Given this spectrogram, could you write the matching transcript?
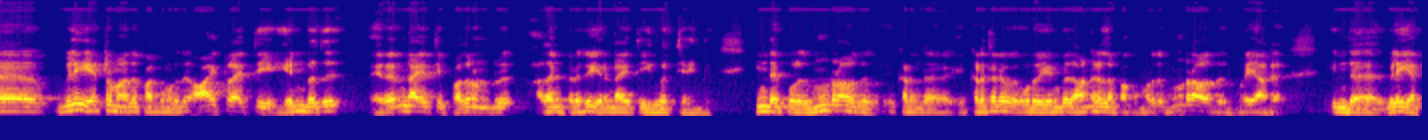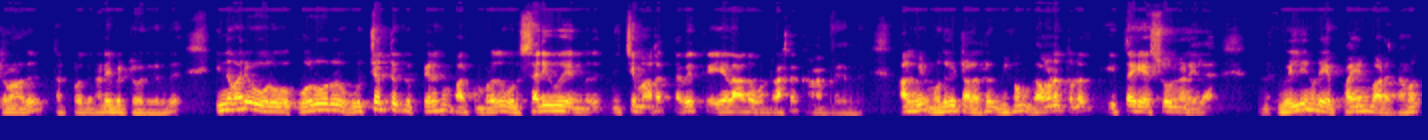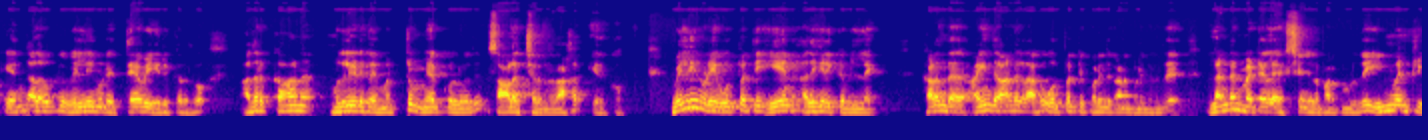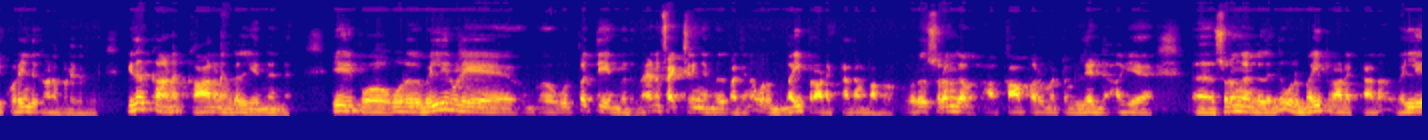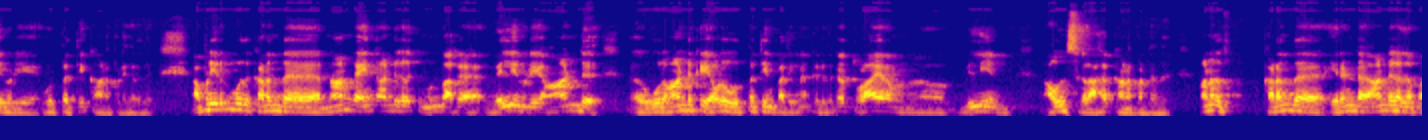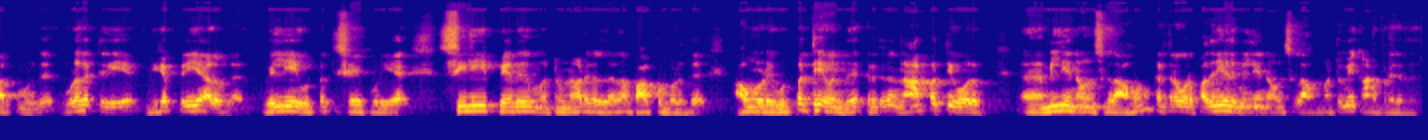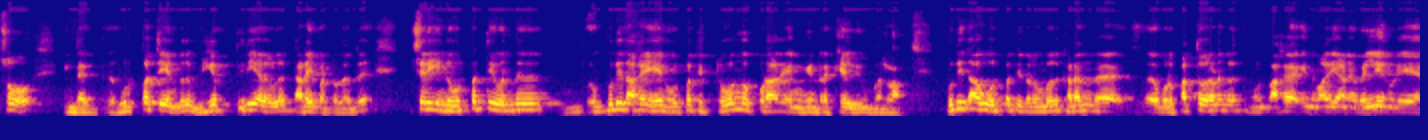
விலை ஏற்றமானது பார்க்கும் பொழுது ஆயிரத்தி தொள்ளாயிரத்தி எண்பது இரண்டாயிரத்தி பதினொன்று அதன் பிறகு இரண்டாயிரத்தி இருபத்தி ஐந்து. இந்த இப்பொழுது மூன்றாவது கடந்த கிட்டத்தட்ட ஒரு எண்பது ஆண்டுகளில் பார்க்கும்பொழுது மூன்றாவது முறையாக இந்த விலை ஏற்றமானது தற்பொழுது நடைபெற்று வருகிறது. இந்த மாதிரி ஒரு ஒரு ஒரு உச்சத்துக்கு பிறகும் பார்க்கும்பொழுது ஒரு சரிவு என்பது நிச்சயமாக தவிர்க்க இயலாத ஒன்றாக காணப்படுகிறது. ஆகவே முதலீட்டாளர்கள் மிகவும் கவனத்துடன் இத்தகைய சூழ்நிலையில் வெள்ளியினுடைய பயன்பாடு நமக்கு எந்த அளவுக்கு வெள்ளியினுடைய தேவை இருக்கிறதோ அதற்கான முதலீடுகளை மட்டும் மேற்கொள்வது சாலச் சிறந்ததாக இருக்கும். வெள்ளியினுடைய உற்பத்தி ஏன் அதிகரிக்கவில்லை? கடந்த ஐந்து ஆண்டுகளாக உற்பத்தி குறைந்து காணப்படுகிறது. லண்டன் மெட்டல் எக்ஸ்சேஞ்சில் பார்க்கும்பொழுது இன்வென்ட்ரி குறைந்து காணப்படுகிறது. இதற்கான காரணங்கள் என்னென்ன? இப்போது ஒரு வெள்ளியினுடைய உற்பத்தி என்பது மேனுஃபேக்சரிங் என்பது பார்த்தீங்கன்னா ஒரு பை ப்ராடக்டாக தான் பார்க்குறோம். ஒரு சுரங்கம் காப்பர் மற்றும் லெட் ஆகிய சுரங்கங்கள்லேருந்து ஒரு பை ப்ராடக்டாக தான் வெள்ளியினுடைய உற்பத்தி காணப்படுகிறது. அப்படி இருக்கும்போது கடந்த நான்கு ஐந்து ஆண்டுகளுக்கு முன்பாக வெள்ளியினுடைய ஆண்டு ஒரு ஆண்டுக்கு எவ்வளோ உற்பத்தின்னு பார்த்தீங்கன்னா கிட்டத்தட்ட தொள்ளாயிரம் பில்லியன் அவுன்ஸ்களாக காணப்பட்டது. ஆனால் கடந்த இரண்டு ஆண்டுகளில் பார்க்கும்பொழுது உலகத்திலேயே மிகப்பெரிய அளவில் வெள்ளியை உற்பத்தி செய்யக்கூடிய சிலி பெரு மற்றும் நாடுகள்லாம் பார்க்கும் பொழுது அவங்களுடைய உற்பத்தியை வந்து கிட்டத்தட்ட நாற்பத்தி ஒரு மில்லியன் அவுன்ஸுகளாகவும் கிட்டத்தட்ட ஒரு பதினேழு மில்லியன் அவுன்ஸுகளாகவும் மட்டுமே காணப்படுகிறது. ஸோ இந்த உற்பத்தி என்பது மிகப்பெரிய அளவில் தடைப்பட்டுள்ளது. சரி இந்த உற்பத்தி வந்து புதிதாக ஏன் உற்பத்தி துவங்கக்கூடாது என்கின்ற கேள்வியும் வரலாம். புதிதாக உற்பத்தி தொடங்கும்போது கடந்த ஒரு பத்து வருடங்களுக்கு முன்பாக இந்த மாதிரியான வெள்ளியினுடைய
